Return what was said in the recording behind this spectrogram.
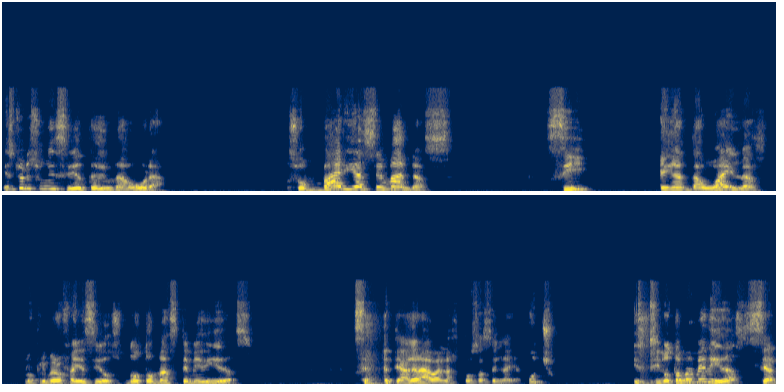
Esto no es un incidente de una hora, son varias semanas. Si en Andahuaylas, los primeros fallecidos, no tomaste medidas, se te agravan las cosas en Ayacucho. Y si no tomas medidas, se,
